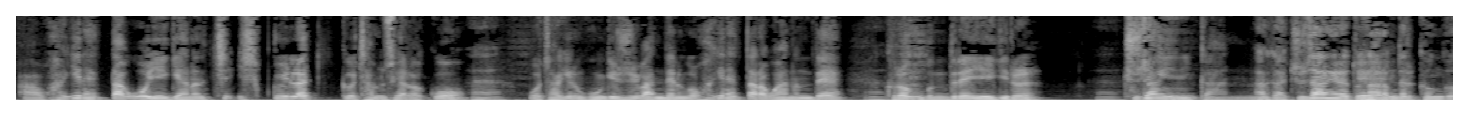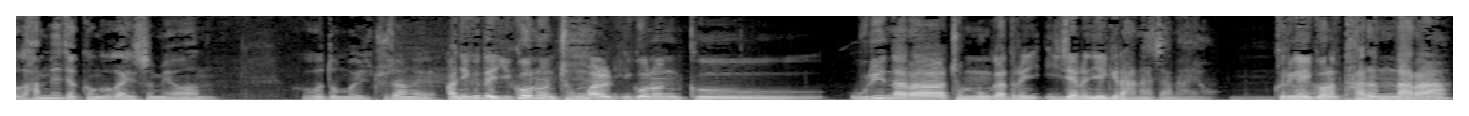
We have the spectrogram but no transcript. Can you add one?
아, 확인했다고 얘기하는 19일 날 그 잠수해 갖고 예. 뭐 자기는 공기 주입 안 되는 걸 확인했다라고 하는데 그런 분들의 얘기를 네. 주장이니까. 아, 그러니까 주장이라도 예. 나름대로 근거 합리적 근거가 있으면 그것도 뭐 주장에 아니 근데 이거는 정말 이거는 그 우리나라 전문가들은 이제는 얘기를 안 하잖아요. 그러니까 이거는 다른 나라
